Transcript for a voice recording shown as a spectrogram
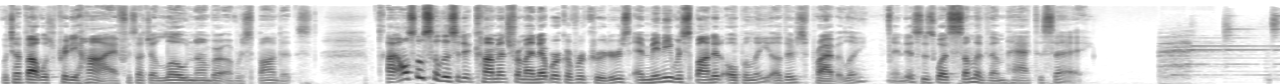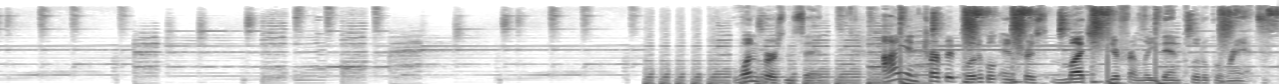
which I thought was pretty high for such a low number of respondents. I also solicited comments from my network of recruiters, and many responded openly, others privately. And this is what some of them had to say. One person said, I interpret political interests much differently than political rants.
